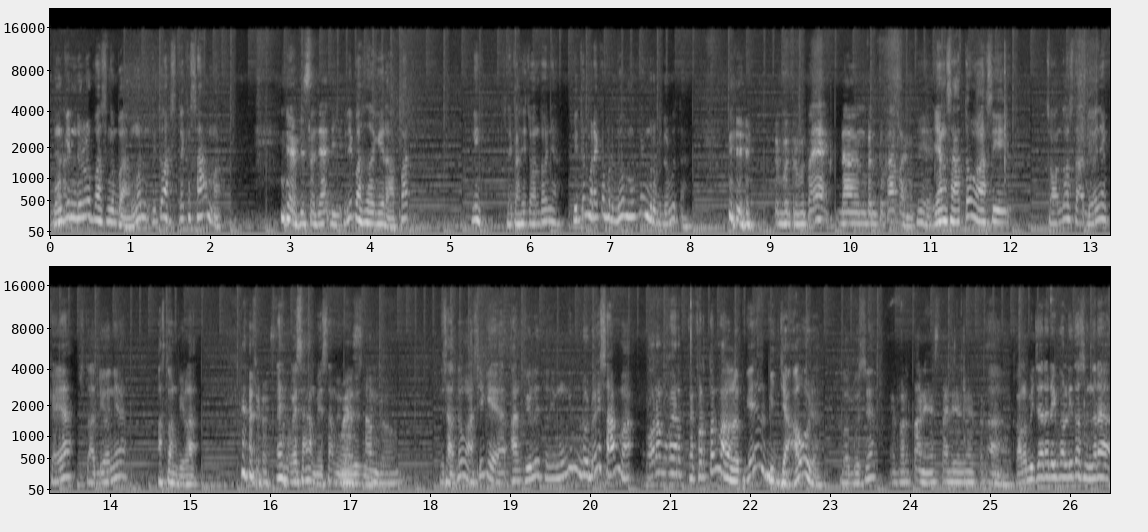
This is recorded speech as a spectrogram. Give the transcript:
Mungkin dulu pas ngebangun itu arsiteknya sama. ya bisa jadi Jadi pas lagi rapat, nih saya kasih contohnya. Itu mereka berdua mungkin berebut-rebutan. rebut-rebutannya dalam bentuk apa nih Iya. Yang satu ngasih contoh stadionnya kayak stadionnya Aston Villa. eh West Ham, West Ham. West Ham dong Yang satu ngasih kayak Anfield itu. Mungkin dua-duanya sama. Orang Ever- Everton malah lebih kayaknya lebih jauh dah bagusnya. Everton ya stadion Everton Ah, kalau bicara rivalitas sebenarnya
